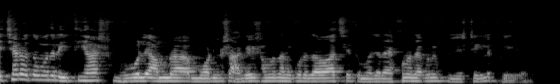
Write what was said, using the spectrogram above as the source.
এছাড়াও তোমাদের ইতিহাস, ভূগোলে আমরা মডেল আগেই সমাধান করে দেওয়া আছে। তোমরা যারা এখনও দেখোনি, প্লেলিস্টে গেলে পেয়ে যাবে।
